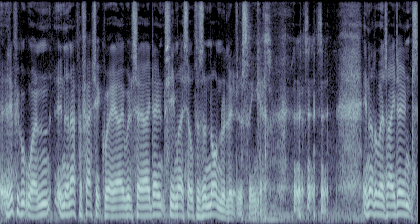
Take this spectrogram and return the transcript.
a difficult one. In an apophatic way, I would say I don't see myself as a non religious thinker. Yes. Yes. in other words, I don't.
